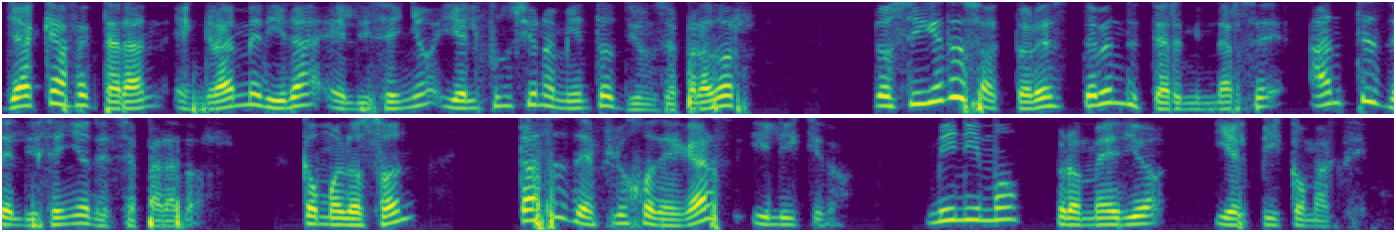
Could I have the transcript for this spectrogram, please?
ya que afectarán en gran medida el diseño y el funcionamiento de un separador. Los siguientes factores deben determinarse antes del diseño del separador, como lo son tasas de flujo de gas y líquido, mínimo, promedio y el pico máximo,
